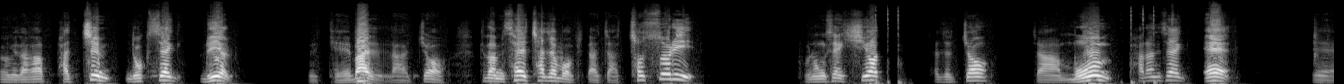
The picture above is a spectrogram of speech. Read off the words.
여기다가 받침, 녹색, 리얼. 개발 나왔죠? 그 다음에 새 찾아봅시다. 자, 첫 소리, 분홍색 시옷 찾았죠? 자, 모음, 파란색 애, 예,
